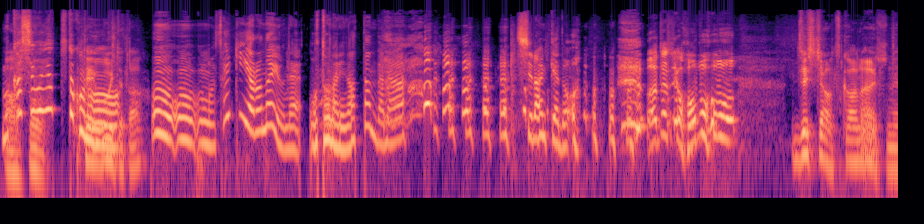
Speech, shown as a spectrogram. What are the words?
昔はやってたかな手動いてた？うんうんうん。最近やらないよね。大人になったんだな。知らんけど。私はほぼほぼジェスチャーを使わないですね。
